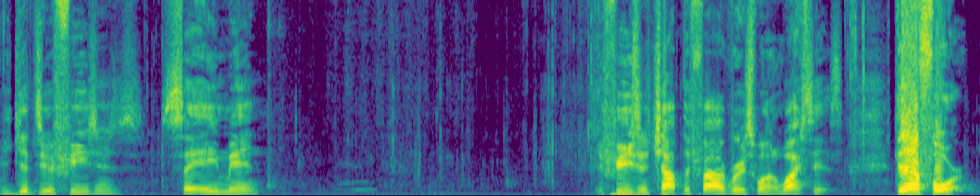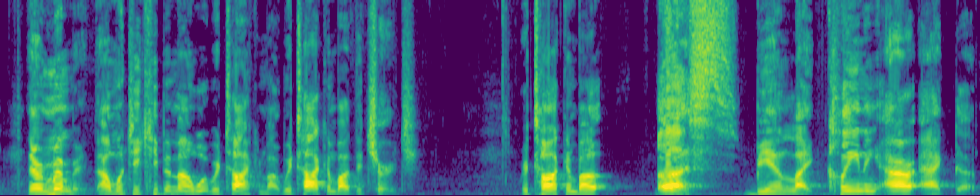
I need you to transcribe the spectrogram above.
You get to Ephesians, say amen. Ephesians chapter 5, verse 1. Watch this. Therefore, now remember, I want you to keep in mind what we're talking about. We're talking about the church. We're talking about us being like cleaning our act up.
